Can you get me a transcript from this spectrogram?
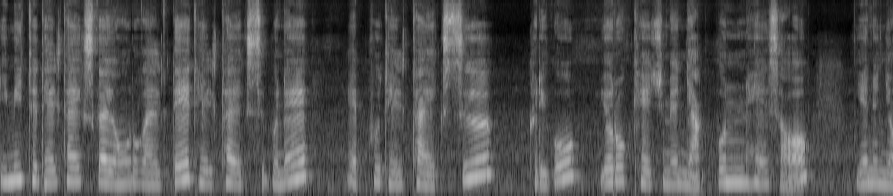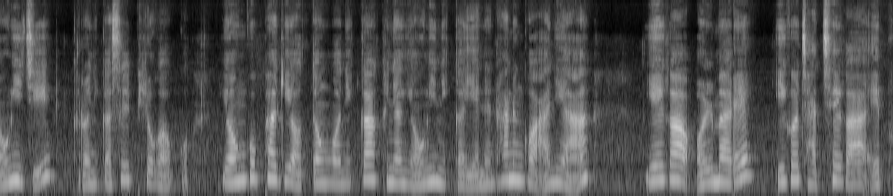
리미트 델타 x가 0으로 갈 때 델타 x분의 f 델타 x 그리고 요렇게 해주면 약분해서 얘는 0이지. 그러니까 쓸 필요가 없고. 0 곱하기 어떤 거니까 그냥 0이니까 얘는 하는 거 아니야. 얘가 얼마래? 이거 자체가 f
